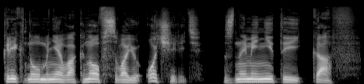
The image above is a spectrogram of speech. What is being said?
крикнул мне в окно в свою очередь знаменитый Каф.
